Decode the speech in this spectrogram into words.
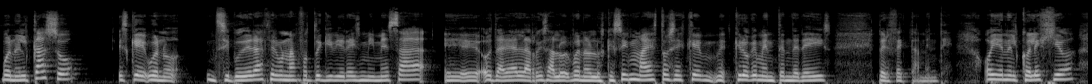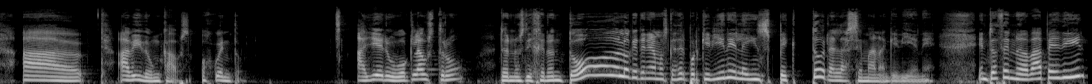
Bueno, el caso es que, bueno, si pudiera hacer una foto que vierais mi mesa, eh, os daría la risa. Bueno, los que sois maestros es que creo que me entenderéis perfectamente. Hoy en el colegio ha habido un caos, os cuento. Ayer hubo claustro, entonces nos dijeron todo lo que teníamos que hacer porque viene la inspectora la semana que viene. Entonces nos va a pedir,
